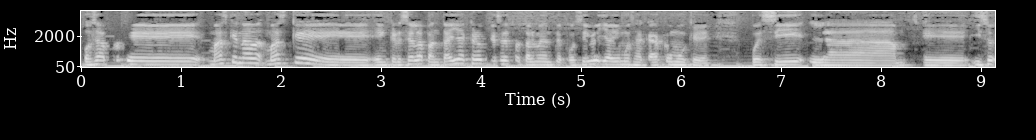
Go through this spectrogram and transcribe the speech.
O sea, porque más que nada, más que en crecer la pantalla, creo que eso es totalmente posible. Ya vimos acá como que, pues sí, la eh, hizo,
